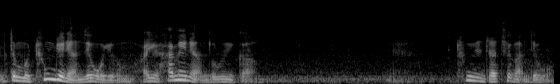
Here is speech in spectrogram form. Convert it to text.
일단 뭐 충전이 안 되고 지금 아예 화면이 안 들어오니까. 예, 충전 자체가 안 되고.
